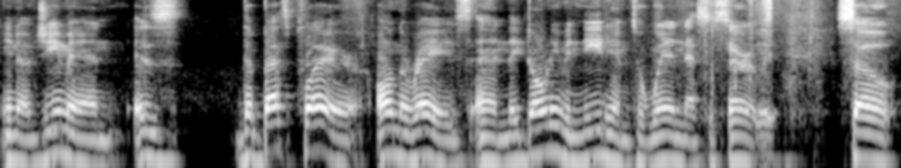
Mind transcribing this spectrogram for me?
You know, Ji-Man is the best player on the Rays, and they don't even need him to win necessarily. So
